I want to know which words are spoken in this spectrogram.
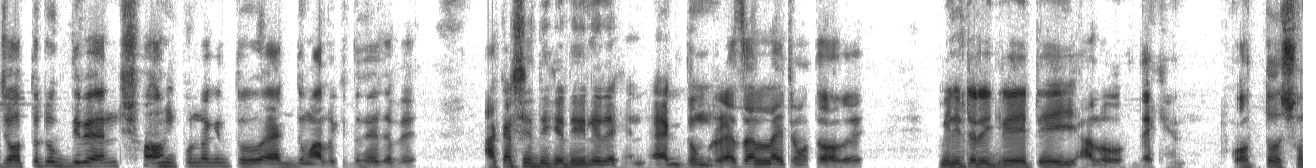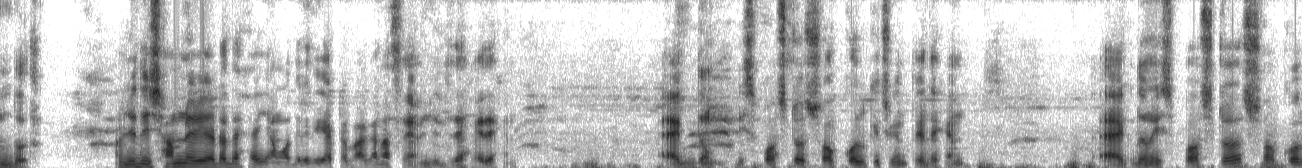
যতটুক দিবেন, সম্পূর্ণ কিন্তু একদম আলোকিত হয়ে যাবে। আকাশের দিকে দিলে দেখেন, একদম রেজাল্ট লাইটের মতো হবে। মিলিটারি গ্রেড এই আলো দেখেন, কত সুন্দর। আমি যদি সামনের এরিয়াটা দেখাই, আমাদের এদিকে একটা বাগান আছে, আমি যদি দেখাই দেখেন। একদম স্পষ্ট সকল কিছু কিন্তু দেখেন। একদম স্পষ্ট সকল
